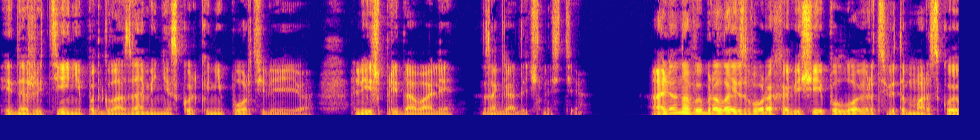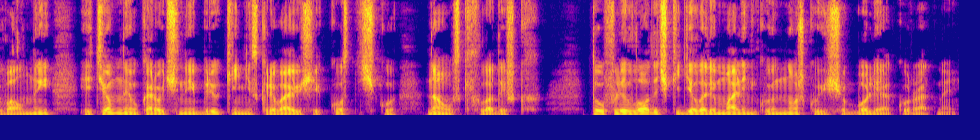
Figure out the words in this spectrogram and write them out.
И даже тени под глазами нисколько не портили ее, лишь придавали загадочности. Алена выбрала из вороха вещей пуловер цветом морской волны и темные укороченные брюки, не скрывающие косточку на узких лодыжках. Туфли-лодочки делали маленькую ножку еще более аккуратной.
